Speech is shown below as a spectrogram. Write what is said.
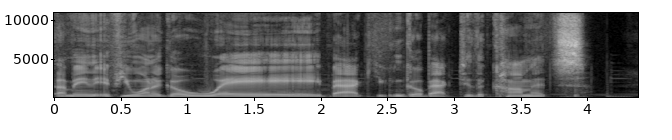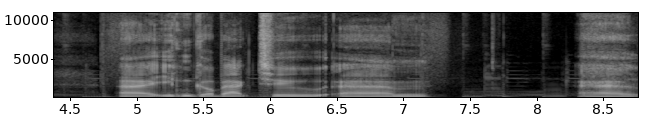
I mean, if you want to go way back, you can go back to the Comets. Uh, you can go back to, um, uh,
